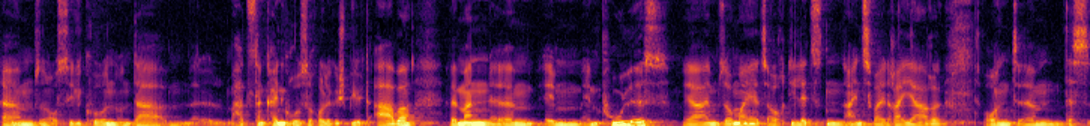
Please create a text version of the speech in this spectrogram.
ähm, so aus Silikon und da äh, hat es dann keine große Rolle gespielt. Aber wenn man ähm, im, im Pool ist, ja, im Sommer jetzt auch die letzten ein, zwei, drei Jahre und ähm, das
